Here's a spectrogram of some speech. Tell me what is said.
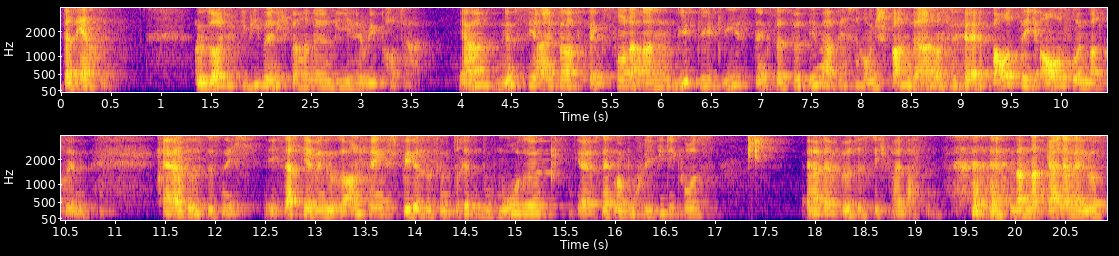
Das erste. Du solltest die Bibel nicht behandeln wie Harry Potter. Ja, nimmst sie einfach, fängst vorne an, liest, liest, liest, denkst, das wird immer besser und spannender und baut sich auf und macht Sinn. Ja, so ist es nicht. Ich sag dir, wenn du so anfängst, spätestens im dritten Buch Mose, das nennt man Buch Levitikus, ja, da wird es dich verlassen. Dann hat keiner mehr Lust.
